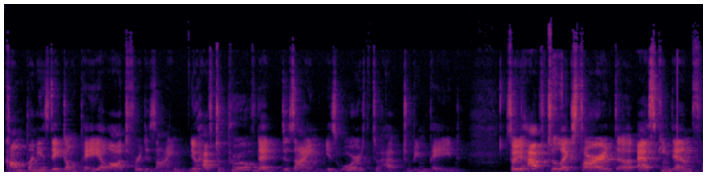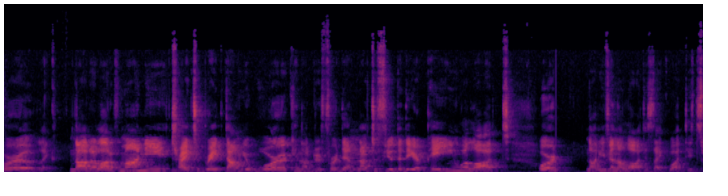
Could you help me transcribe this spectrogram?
companies they don't pay a lot for design. You have to prove that design is worth to have to being paid. So you have to like start uh, asking them for uh, like not a lot of money try to break down your work in order for them not to feel that they are paying you a lot or not even a lot it's like what it's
